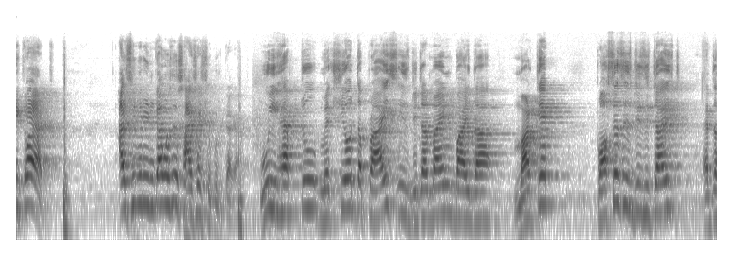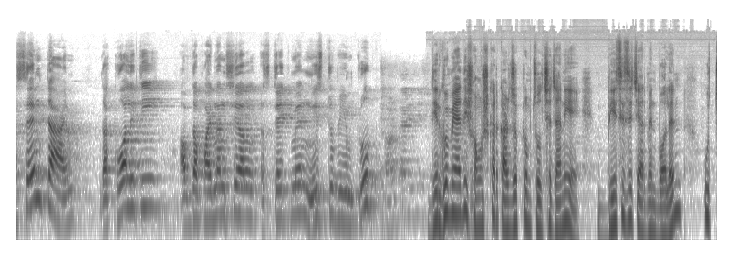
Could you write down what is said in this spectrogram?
রিকোয়ার্ড আইসিবির ইনকাম হচ্ছে সাড়ে সাতশো কোটি টাকা। We have to make sure the price is determined by the market process is digitized at the same time the quality of the financial statement needs to be improve দীর্ঘমেয়াদী সংস্কার কার্যক্রম চলছে জানিয়ে বিএসিসি চেয়ারম্যান বলেন উচ্চ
